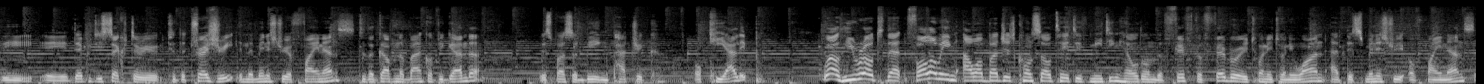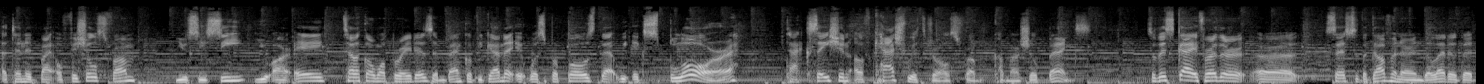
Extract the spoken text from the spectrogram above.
the uh, Deputy Secretary to the Treasury in the Ministry of Finance to the Governor Bank of Uganda, this person being Patrick Ocailap. Well, he wrote that following our budget consultative meeting held on the 5th of February 2021 at this Ministry of Finance, attended by officials from UCC, URA, telecom operators, and Bank of Uganda, it was proposed that we explore taxation of cash withdrawals from commercial banks. So this guy further uh, says to the governor in the letter that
